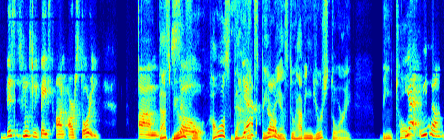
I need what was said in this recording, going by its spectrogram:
This is loosely based on our story. Um, That's beautiful. so- How was that Yeah, so- experience to having your story being told? yeah you know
